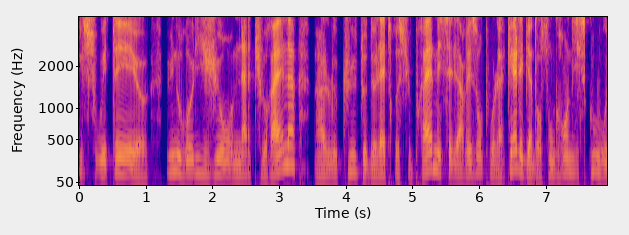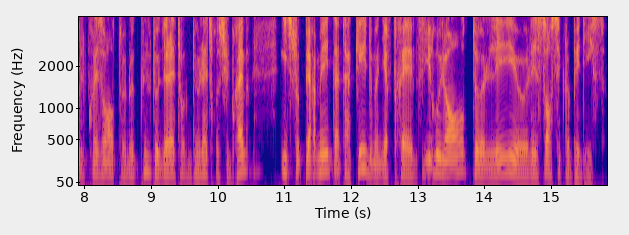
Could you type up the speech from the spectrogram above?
il souhaitait une religion naturelle, hein, le culte de l'être suprême, et c'est la raison pour laquelle, eh bien, dans son grand discours où il présente le culte de l'être suprême, il se permet d'attaquer de manière très virulente les, euh, les encyclopédistes.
